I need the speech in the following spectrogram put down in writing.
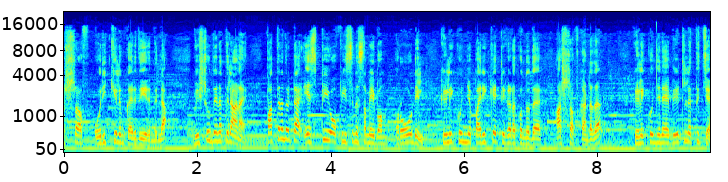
അഷ്റഫ് ഒരിക്കലും കരുതിയിരുന്നില്ല. വിഷു ദിനത്തിലാണ് പത്തനംതിട്ട എസ് പി ഓഫീസിന് സമീപം റോഡിൽ കിളിക്കുഞ്ഞ് പരിക്കേറ്റ് കിടക്കുന്നത് അഷ്റഫ് കണ്ടത്. കിളിക്കുഞ്ഞിനെ വീട്ടിലെത്തിച്ച്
